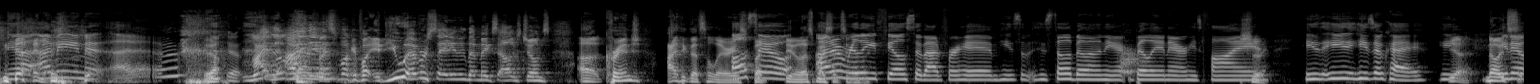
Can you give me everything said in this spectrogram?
yeah. I mean, uh, I, I think it's fucking fun. If you ever say anything that makes Alex Jones uh, cringe, I think that's hilarious. Also, but you know that's my I don't really feel so bad for him. He's he's still a billionaire. Billionaire. He's fine. Sure. He's he, he's okay. He, Yeah. No, you it's- know,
